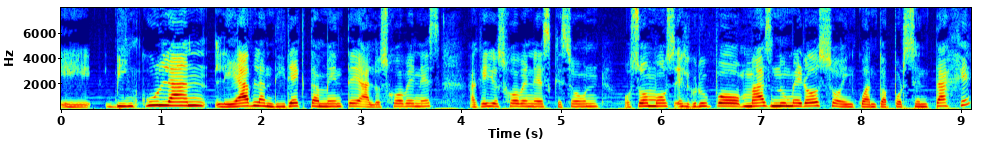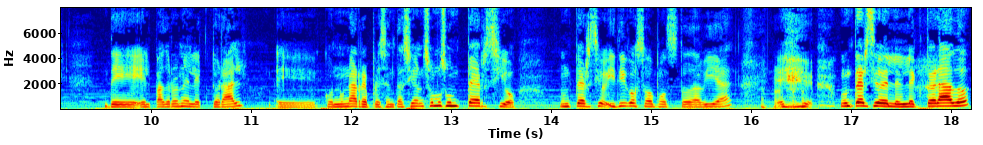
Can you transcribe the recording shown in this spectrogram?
eh, vinculan, le hablan directamente a los jóvenes, aquellos jóvenes que son o somos el grupo más numeroso en cuanto a porcentaje del padrón electoral, eh, con una representación, somos un tercio un tercio, y digo somos todavía, eh, un tercio del electorado.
